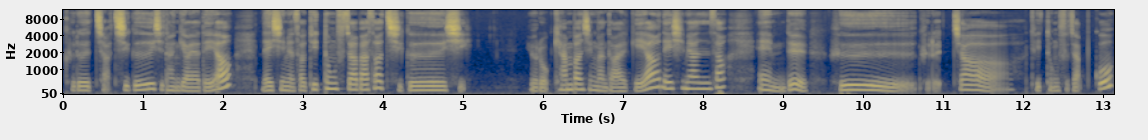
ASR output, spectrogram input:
그렇죠. 지그시 당겨야 돼요. 내쉬면서 뒤통수 잡아서 지그시. 요렇게 한 번씩만 더 할게요. 내쉬면서 엠들 후. 그렇죠. 뒤통수 잡고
